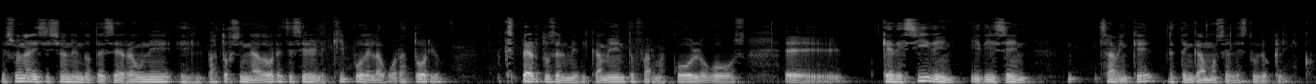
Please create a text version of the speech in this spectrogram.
Es una decisión en donde se reúne el patrocinador, es decir, el equipo de laboratorio, expertos del medicamento, farmacólogos, eh, que deciden y dicen, ¿saben qué? Detengamos el estudio clínico.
